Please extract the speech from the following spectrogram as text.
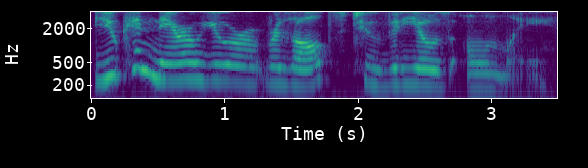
You can narrow your results to videos only.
